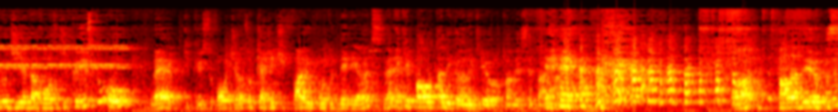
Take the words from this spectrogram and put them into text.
para o dia da volta de Cristo ou, né, que Cristo volte antes ou que a gente vá ao encontro dele antes, né? É que Paulo tá ligando aqui, ó, pra ver se tá. Ó, fala Deus.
